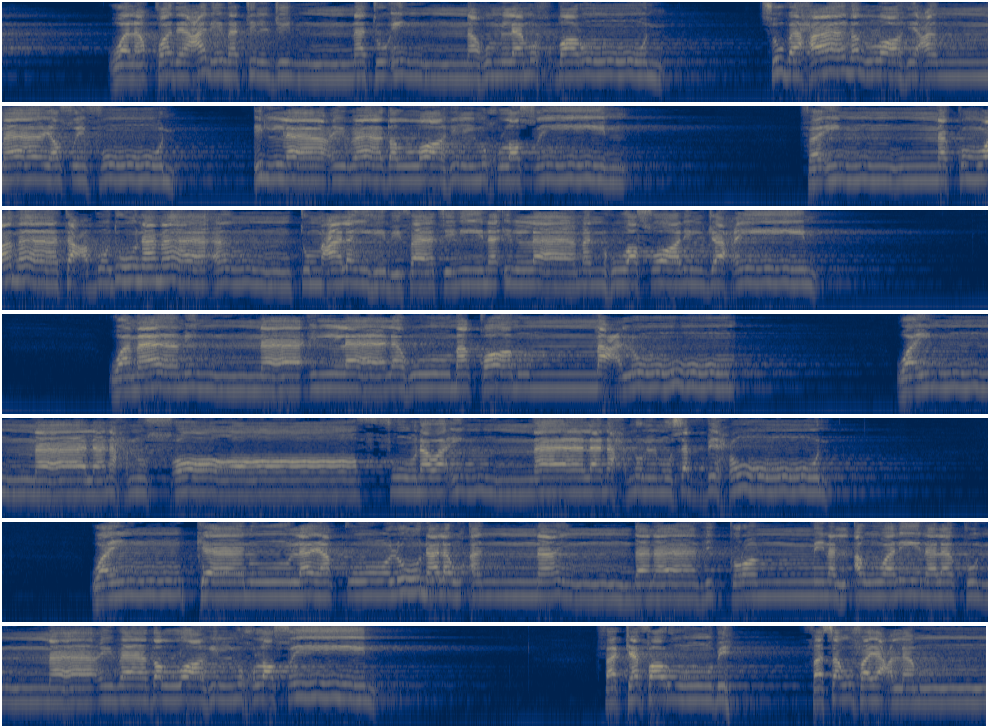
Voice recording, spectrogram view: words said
ولقد علمت الجنة إنهم لمحضرون. سبحان الله عما يصفون. إلا عباد الله المخلصين. فإنكم وما تعبدون ما أنتم عليه بفاتنين إلا من هو صال الجحيم. وما منا الا له مقام معلوم وأنا لنحن الصافون وأنا لنحن المسبحون وإن كانوا ليقولون لو أن عندنا ذكرا من الأولين لكنا عباد الله المخلصين. فكفروا به فسوف يعلمون.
